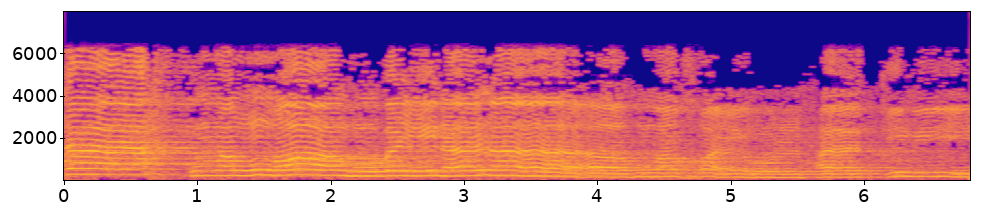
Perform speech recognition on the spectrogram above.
حتى يحكم الله بيننا هو خير الحاكمين.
